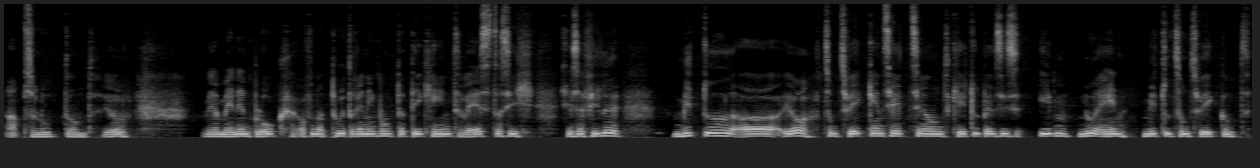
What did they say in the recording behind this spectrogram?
Absolut und ja, wer meinen Blog auf naturtraining.at kennt, weiß, dass ich sehr, sehr viele Mittel äh, ja, zum Zweck einsetze und Kettlebells ist eben nur ein Mittel zum Zweck und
